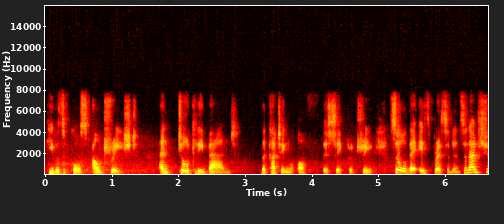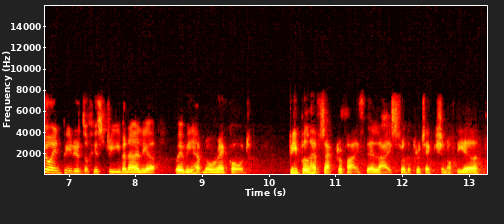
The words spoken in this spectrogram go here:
he was, of course, outraged and totally banned the cutting of the sacred tree. So there is precedence. And I'm sure in periods of history, even earlier, where we have no record, people have sacrificed their lives for the protection of the earth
